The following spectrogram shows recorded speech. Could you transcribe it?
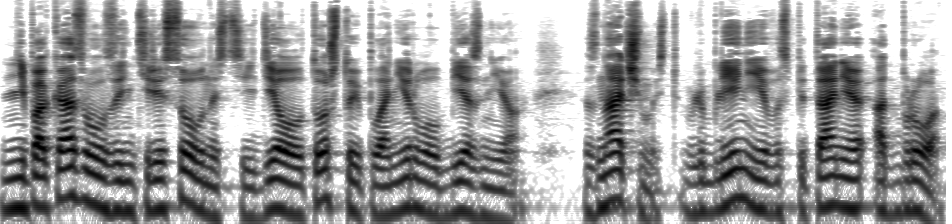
Не показывал заинтересованности и делал то, что и планировал без нее. Значимость, влюбление и воспитание от бро.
